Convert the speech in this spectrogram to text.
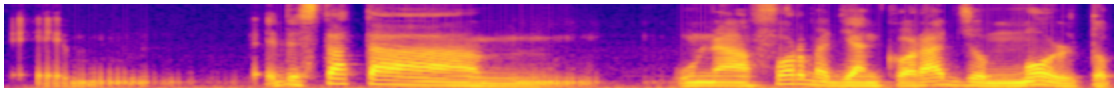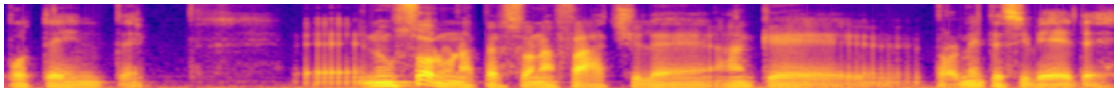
Ed è stata una forma di ancoraggio molto potente eh, non sono una persona facile, anche probabilmente si vede,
